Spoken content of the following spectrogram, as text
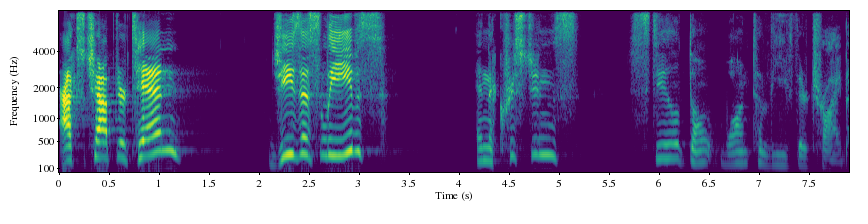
Acts chapter 10, Jesus leaves, and the Christians still don't want to leave their tribe.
